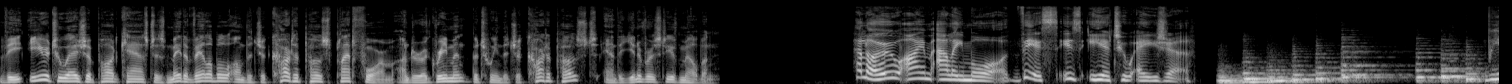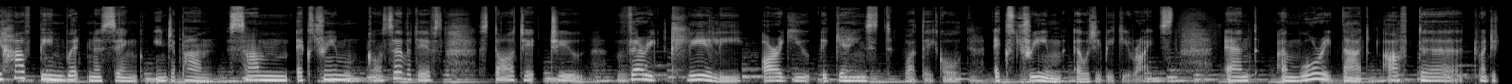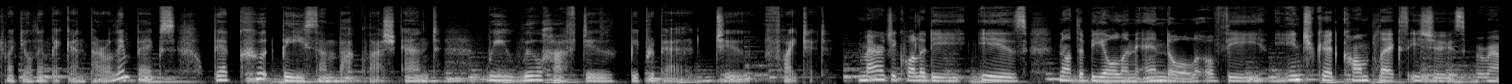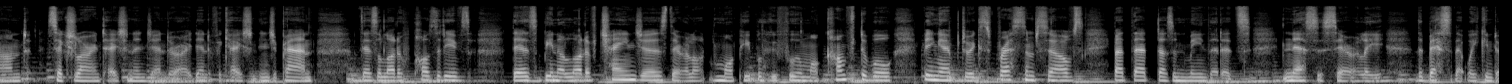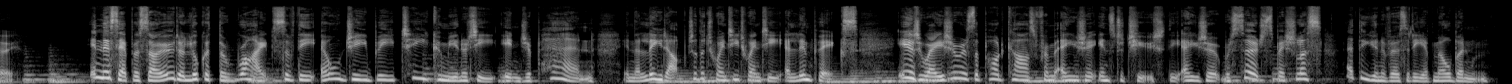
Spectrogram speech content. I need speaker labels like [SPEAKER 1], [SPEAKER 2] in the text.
[SPEAKER 1] The Ear to Asia podcast is made available on the Jakarta Post platform under agreement between the Jakarta Post and the University of Melbourne.
[SPEAKER 2] Hello, I'm Ali Moore. This is Ear to Asia.
[SPEAKER 3] We have been witnessing in Japan some extreme conservatives started to very clearly argue against what they call extreme LGBT rights. And I'm worried that after 2020 Olympic and Paralympics, there could be some backlash and we will have to be prepared to fight it
[SPEAKER 4] marriage equality is not the be all and end all of the intricate, complex issues around sexual orientation and gender identification in Japan. There's a lot of positives, there's been a lot of changes, there are a lot more people who feel more comfortable being able to express themselves, but that doesn't mean that it's necessarily the best that we can do.
[SPEAKER 2] In this episode, a look at the rights of the LGBT community in Japan in the lead up to the 2020 Olympics. Ear to Asia is a podcast from Asia Institute, the Asia research specialist at the University of Melbourne.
